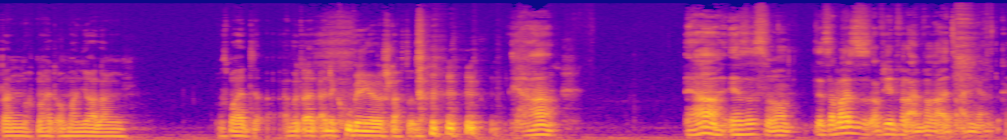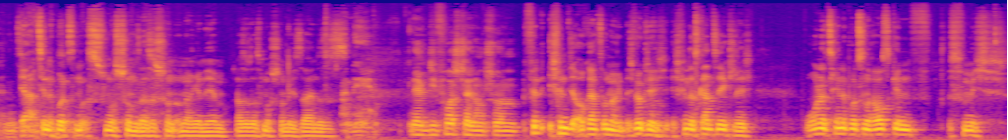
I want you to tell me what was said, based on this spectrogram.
dann macht man halt auch mal ein Jahr lang, muss man halt, wird halt eine Kuh weniger geschlachtet. Ja. Ja, es ist so. Das, aber es ist auf jeden Fall einfacher als ein Jahr. Ja. Zähneputzen muss, muss schon, das ist schon unangenehm. Also das muss schon nicht sein. Das ist, Ah, nee. Ja, Die Vorstellung schon. ich finde ich find die auch ganz unangenehm. Wirklich, ich finde das ganz eklig. Ohne Zähneputzen rausgehen ist für mich,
